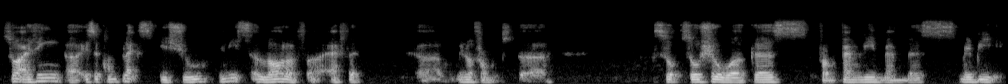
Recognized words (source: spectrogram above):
so I think uh, it's a complex issue. It needs a lot of uh, effort, uh, you know, from the so, social workers, from family members, maybe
